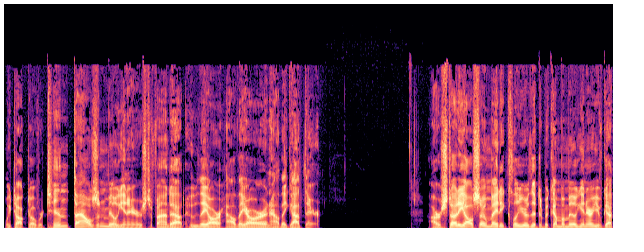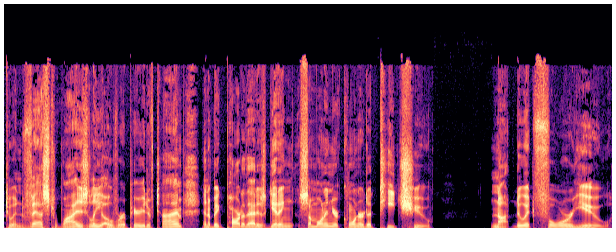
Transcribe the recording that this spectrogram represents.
We talked to over 10,000 millionaires to find out who they are, how they are, and how they got there. Our study also made it clear that to become a millionaire, you've got to invest wisely over a period of time, and a big part of that is getting someone in your corner to teach you, not do it for you.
